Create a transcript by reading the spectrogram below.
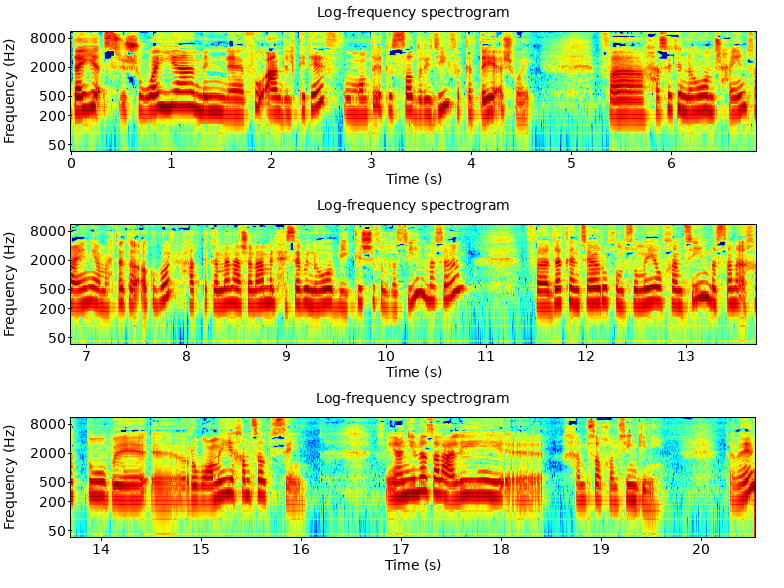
ضيق شوية من فوق عند الكتاف ومنطقة الصدر دي فكانت ضيقة شوية. فحسيت إن هو مش هينفع يعني محتاجة أكبر حتى كمان عشان أعمل حساب إن هو بيكش في الغسيل مثلا. فده كان سعره 550 بس أنا أخدته ب 495 يعني نزل عليه آه، 55 جنيه. تمام؟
